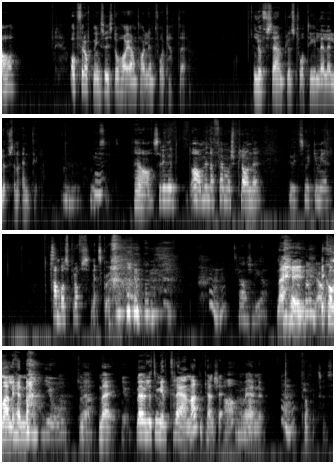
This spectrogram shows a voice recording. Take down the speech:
Ja. Och förhoppningsvis då har jag antagligen två katter. Lufsen plus två till eller Lufsen och en till. Mysigt. Ja, så det är ja, mina femårsplaner. Det är inte så mycket mer. Handbollsproffs? Nej jag skojar. Kanske det. Nej, det kommer aldrig hända. Jo, Nej. Nej. Jo. Men lite mer tränad kanske Ja. än vad jag är nu. Förhoppningsvis.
